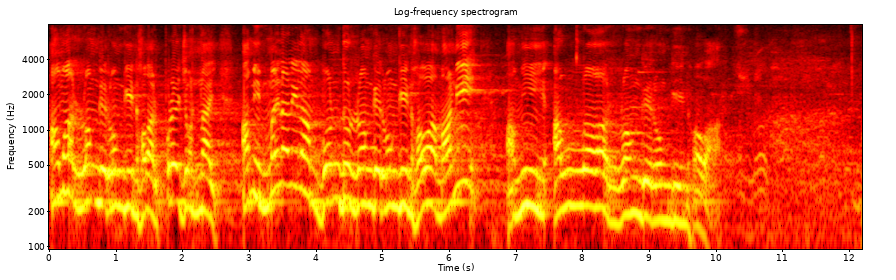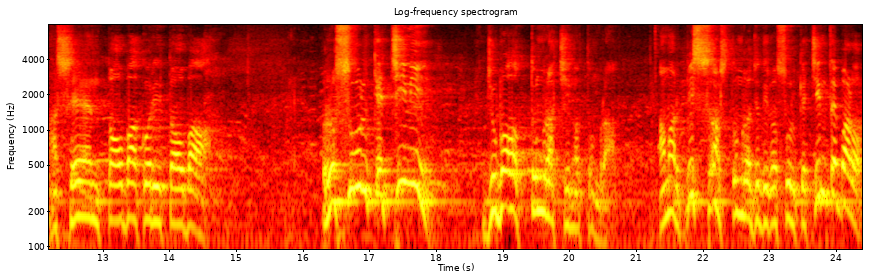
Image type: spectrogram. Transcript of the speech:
আমার রঙ্গে রঙ্গিন হওয়ার প্রয়োজন নাই। আমি মেনে নিলাম বন্ধুর রঙ্গে রঙ্গিন হওয়া মানি, আমি আল্লাহর রঙ্গে রঙ্গিন হওয়া। আসেন তবা করি তবা রসুলকে চিনি, যুবক তোমরা চিনো তোমরা। আমার বিশ্বাস তোমরা যদি রসুলকে চিনতে পারো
